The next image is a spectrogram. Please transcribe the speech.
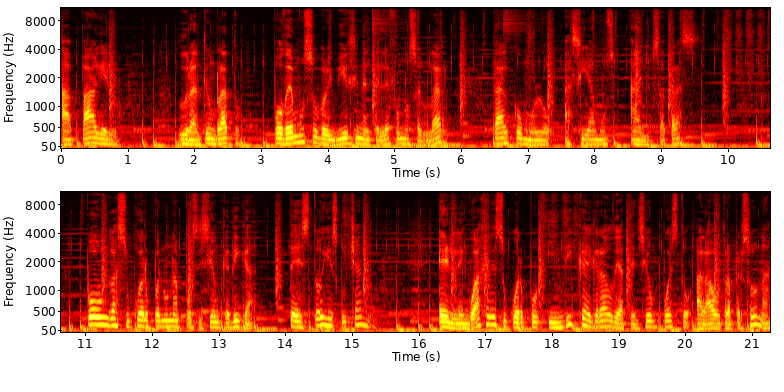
apáguelo durante un rato. Podemos sobrevivir sin el teléfono celular tal como lo hacíamos años atrás. Ponga su cuerpo en una posición que diga, te estoy escuchando. El lenguaje de su cuerpo indica el grado de atención puesto a la otra persona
